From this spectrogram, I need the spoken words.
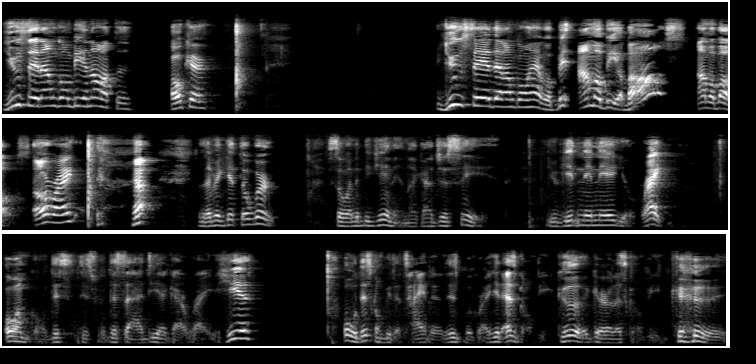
you said I'm gonna be an author. Okay. You said that I'm gonna have a bit. I'm gonna be a boss. I'm a boss. All right. Let me get to work. So in the beginning, like I just said, you're getting in there. You're right. Oh, I'm going. This this this idea I got right here. Oh, this gonna be the title of this book right here. That's gonna be good, girl. That's gonna be good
